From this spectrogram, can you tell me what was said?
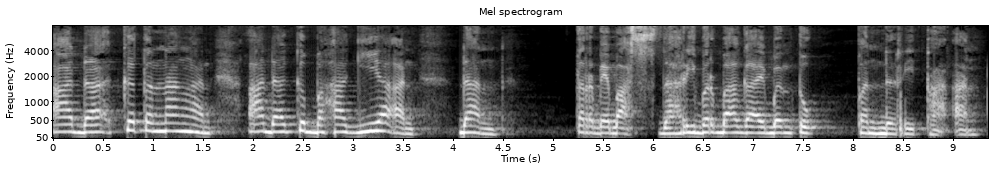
ada ketenangan, ada kebahagiaan dan terbebas dari berbagai bentuk penderitaan.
